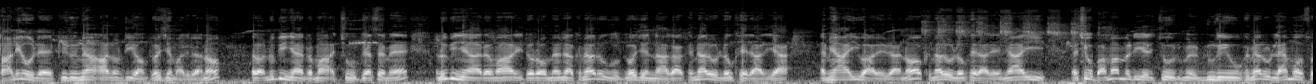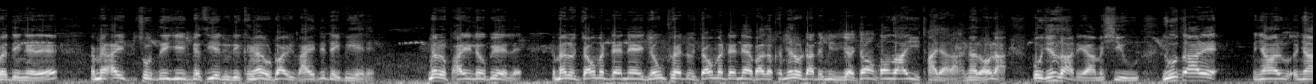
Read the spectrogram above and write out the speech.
ဒါလေးကိုလည်းပြည်သူများအားလုံးသိအောင်ပြောချင်ပါတယ်ဗျာနော်အဲ့တော့အနုပညာဓမ္မအချိုးပြဆက်မယ်အနုပညာဓမ္မတွေတော်တော်များများခင်ဗျားတို့ကိုပြောချင်တာကခင်ဗျားတို့လုပ်ခဲ့တာတွေကအများကြီးပါပဲဗျာနော်ခင်ဗျားတို့လုပ်ခဲ့တာတွေအများကြီးအချို့ဘာမှမသိတဲ့တချို့လူတွေကိုခင်ဗျားတို့လမ်းပေါ်ဆွဲတင်ခဲ့တယ်ခင်ဗျားအဲ့တချို့သေးကြီးပျက်စီးတဲ့လူတွေခင်ဗျားတို့တွားပြီးဘာတွေနှစ်တိတ်ပေးရတယ်ခင်ဗျားတို့ဘာတွေလုပ်ပေးရလဲခင်ဗျားတို့ကြောင်းမတက်နဲ့ရုံးထွက်တို့ကြောင်းမတက်နဲ့ဘာလို့ခင်ဗျားတို့တာတမီတွေကြောင်းအကောင်းစားကြီးထားကြတာခင်ဗျားတို့ဟုတ်လားကိုချင်းစာတွေကမရှိဘူးရိုးသားတဲ့အညာတို့အညာ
